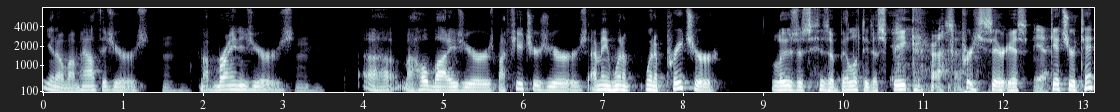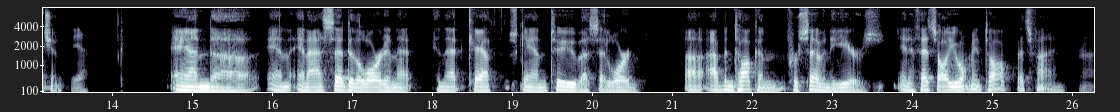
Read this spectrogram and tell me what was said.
you know, my mouth is yours, Mm-hmm. my brain is yours, Mm-hmm. uh, my whole body is yours, my future is yours. I mean, when a when a preacher loses his ability to speak, it's pretty serious. Yeah. Gets your attention. Yeah. And uh, and and I said to the Lord in that in that CAT scan tube, I said, Lord, uh, I've been talking for seventy years, and if that's all you want me to talk, that's fine. Right.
